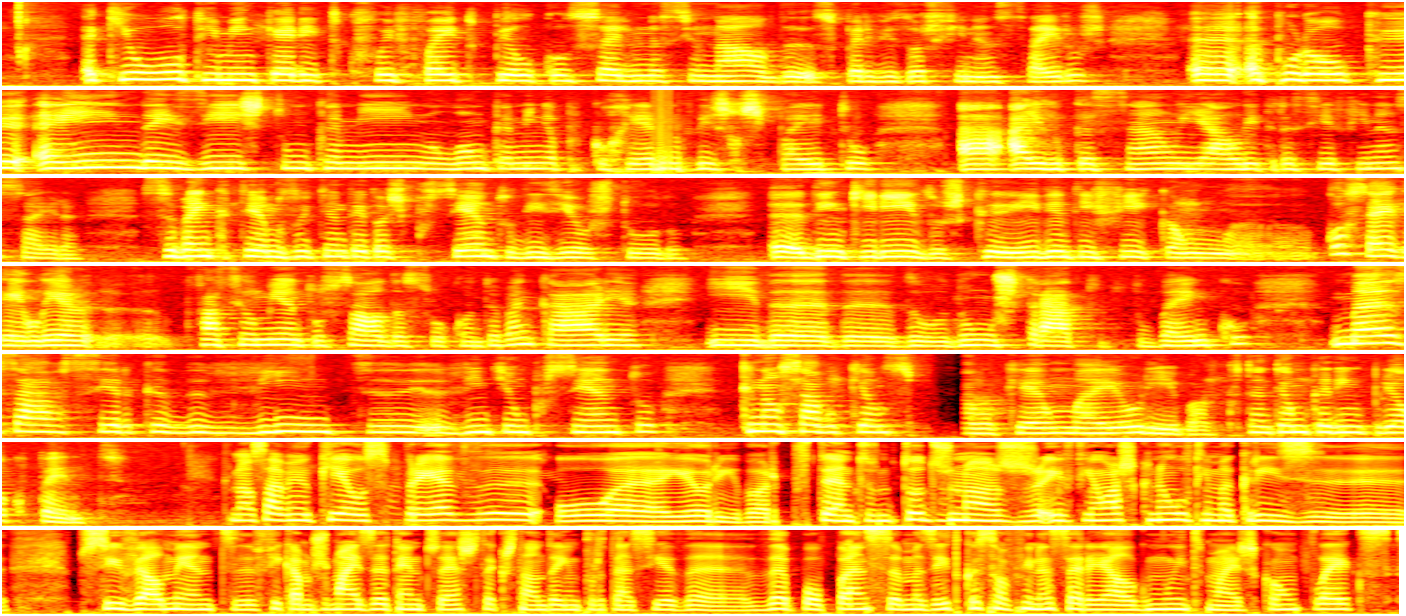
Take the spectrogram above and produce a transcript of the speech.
aqui o último inquérito que foi feito pelo Conselho Nacional de Supervisores Financeiros uh, apurou que ainda existe um caminho, um longo caminho a percorrer no que diz respeito à, à educação e à literacia financeira. Se bem que temos 82%, dizia o estudo, uh, de inquiridos que identificam, uh, conseguem ler facilmente o saldo da sua conta bancária e de, de, de, de um extrato do banco, mas há cerca de 20, 21% que não sabe o que é um o que é uma Euribor. Portanto, é um bocadinho preocupante que não sabem o que é o spread ou a Euribor. Portanto, todos nós, enfim, eu acho que na última crise, eh, possivelmente, ficámos mais atentos a esta questão da importância da, da poupança, mas a educação financeira é algo muito mais complexo.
